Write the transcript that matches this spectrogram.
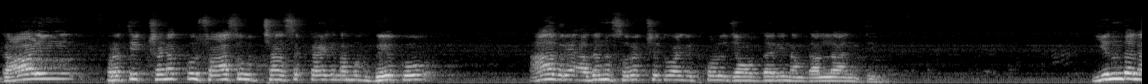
ಗಾಳಿ ಪ್ರತಿ ಕ್ಷಣಕ್ಕೂ ಶ್ವಾಸ ಉಚ್ಛ್ವಾಸಕ್ಕಾಗಿ ನಮಗೆ ಬೇಕು. ಆದರೆ ಅದನ್ನು ಸುರಕ್ಷಿತವಾಗಿ ಇಟ್ಕೊಳ್ಳೋ ಜವಾಬ್ದಾರಿ ನಮ್ದಲ್ಲ ಅಂತೀವಿ. ಇಂಧನ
